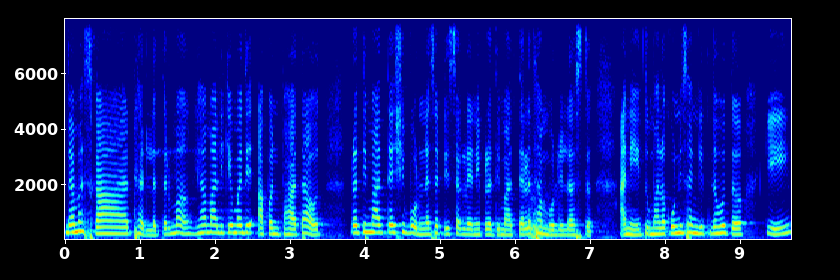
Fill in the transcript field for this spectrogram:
नमस्कार. ठरलं तर मग ह्या मालिकेमध्ये आपण पाहत आहोत प्रतिमात्याशी बोलण्यासाठी सगळ्यांनी प्रतिमात्याला थांबवलेलं असतं. आणि तुम्हाला कोणी सांगितलं होतं की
